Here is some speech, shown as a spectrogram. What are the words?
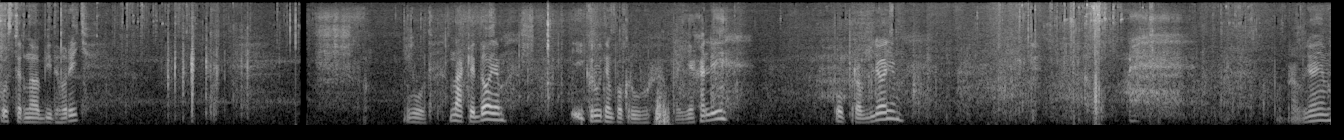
Костер на обід горить. Вот. Накидаємо і крутимо по кругу. Поїхали. Поправляємо. Поправляємо.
